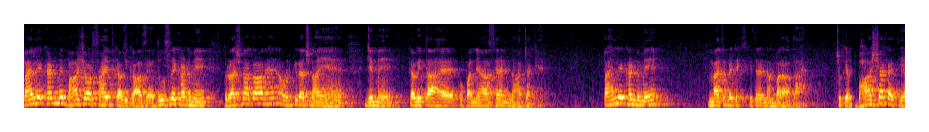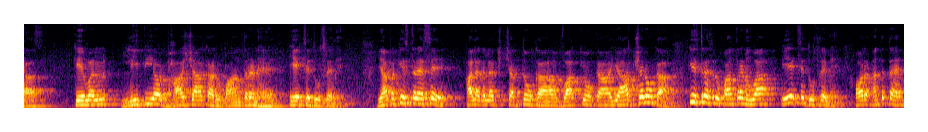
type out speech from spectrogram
पहले खंड में भाषा और साहित्य का विकास है, दूसरे खंड में रचनाकार हैं और उनकी रचनाएँ हैं, जिनमें कविता है, उपन्यास है, नाटक है। पहले खंड में मैथमेटिक्स की तरह नंबर आता है, चूँकि भाषा का इतिहास केवल लिपि और भाषा का रूपांतरण है एक से दूसरे में। यहाँ पर किस तरह से अलग अलग शब्दों का, वाक्यों का या अक्षरों का किस तरह से रूपांतरण हुआ एक से दूसरे में? और अंततः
